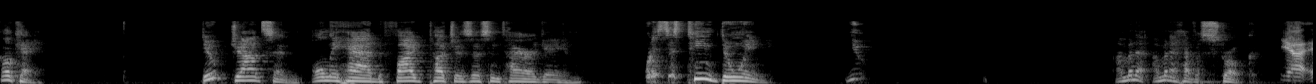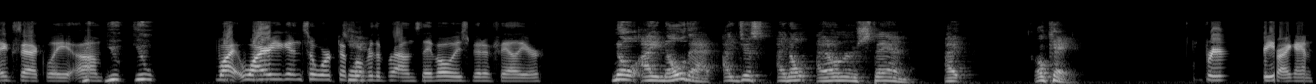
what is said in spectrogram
Okay. Duke Johnson only had five touches this entire game. What is this team doing? You I'm gonna I'm gonna have a stroke. Yeah, exactly. Um, you you why why are you getting so worked up over the Browns? They've always been a failure. no, I know that. I just I don't I don't understand. I okay. Breathe, try again.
